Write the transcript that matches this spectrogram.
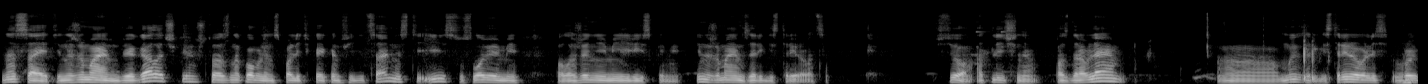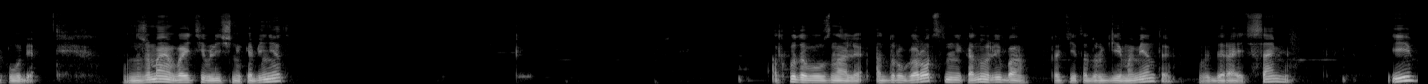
на сайте. Нажимаем две галочки, что ознакомлен с политикой конфиденциальности и с условиями, положениями и рисками. И нажимаем зарегистрироваться. Все, отлично. Поздравляем. А, мы зарегистрировались в Рой-клубе. Нажимаем «Войти в личный кабинет». Откуда вы узнали? От друга родственника, ну, либо какие-то другие моменты. Выбираете сами. И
